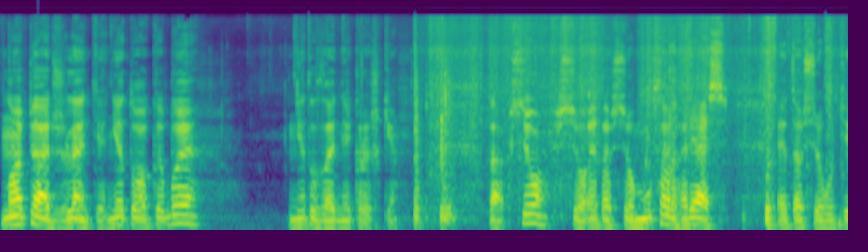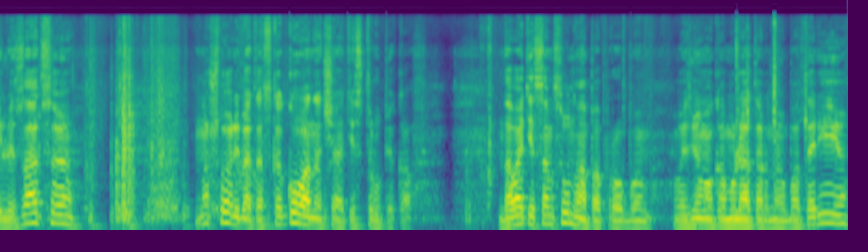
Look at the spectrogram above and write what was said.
Но опять же, гляньте, нету АКБ, нету задней крышки. Так, все, все, это все мусор, грязь, это все в утилизацию. Ну что, ребята, с какого начать из трупиков? Давайте Samsung попробуем. Возьмем аккумуляторную батарею,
